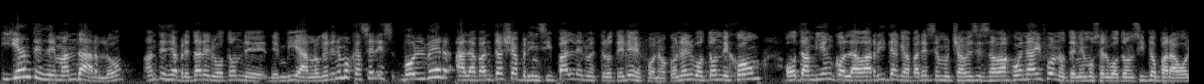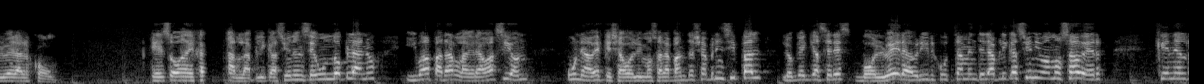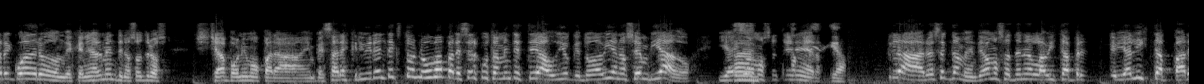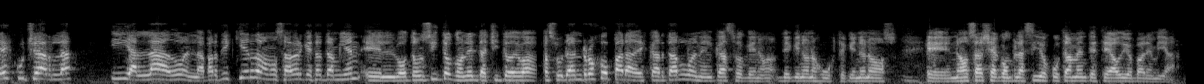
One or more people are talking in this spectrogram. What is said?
y antes de mandarlo, antes de apretar el botón de, de, enviar, lo que tenemos que hacer es volver a la pantalla principal de nuestro teléfono, con el botón de home o también con la barrita que aparece muchas veces abajo en iPhone o tenemos el botoncito para volver al home. Eso va a dejar la aplicación en segundo plano y va a parar la grabación una vez que ya volvimos a la pantalla principal, lo que hay que hacer es volver a abrir justamente la aplicación y vamos a ver que en el recuadro donde generalmente nosotros ya ponemos para empezar a escribir el texto, nos va a aparecer justamente este audio que todavía no se ha enviado. Y ahí ah, vamos a tener... Claro, exactamente. Vamos a tener la vista previa lista para escucharla y al lado, en la parte izquierda, vamos a ver que está también el botoncito con el tachito de basura en rojo para descartarlo en el caso que no, de que no nos guste, que no nos, eh, nos haya complacido justamente este audio para enviar.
